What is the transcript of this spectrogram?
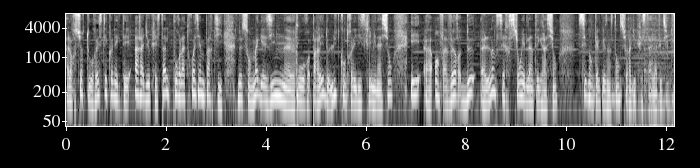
Alors surtout, restez connectés à Radio Cristal pour la troisième partie de son magazine euh, pour parler de lutte contre les discriminations et euh, en faveur de l'insertion et de l'intégration. C'est dans quelques instants sur Radio Cristal. À tout de suite.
